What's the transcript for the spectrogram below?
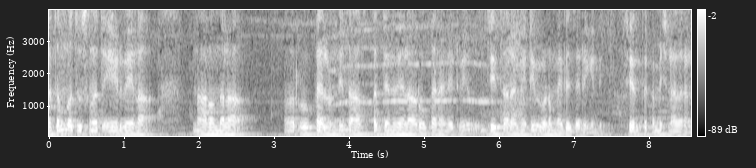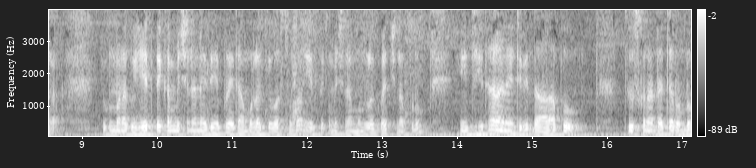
గతంలో చూసుకున్నట్లయితే ఏడు వేల నాలుగు వందల రూపాయల నుండి దాదాపు పద్దెనిమిది వేల రూపాయలు అనేటివి జీతాలు అనేటివి ఇవ్వడం అయితే జరిగింది. సెవెంత్ పే కమిషన్ ఆధారంగా. ఇప్పుడు మనకు ఎయిత్ పే కమిషన్ అనేది ఎప్పుడైతే అమలులోకి వస్తుందో ఎయిత్ పే కమిషన్ అమలులోకి వచ్చినప్పుడు ఈ జీతాలు అనేటివి దాదాపు చూసుకున్నట్లయితే రెండు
